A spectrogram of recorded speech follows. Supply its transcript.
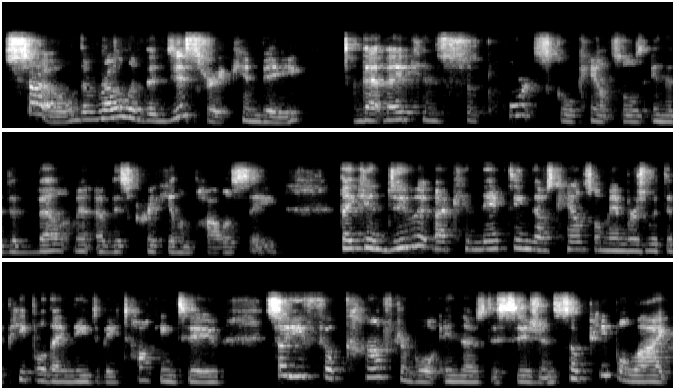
So the role of the district can be that they can support school councils in the development of this curriculum policy. They can do it by connecting those council members with the people they need to be talking to so you feel comfortable in those decisions. So people like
